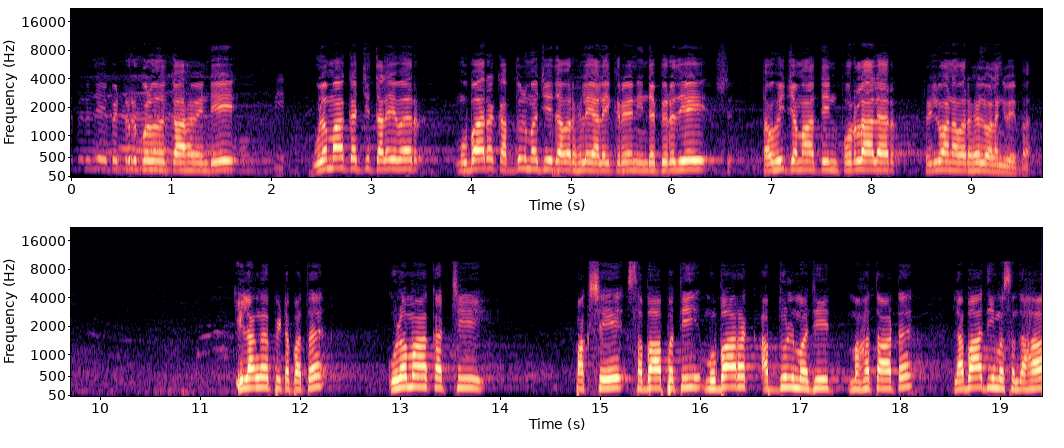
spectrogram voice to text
அடுத்த பிரதியை பெற்றுக்கொள்வதற்காக வேண்டி உலமா கட்சி தலைவர் முபாரக் அப்துல் மஜீத் அவர்களை அழைக்கிறேன் இந்த பிரதியை தௌஹித் ஜமாத்தின் பொருளாளர் ரில்வான் அவர்கள் வழங்கி வைப்பார் ඊළඟ පිටපත උළමා කච්චි පක්ෂයේ සභාපති මුබාරක් අබ්දුල් මජීද් මහතාට ලබාදීම සඳහා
